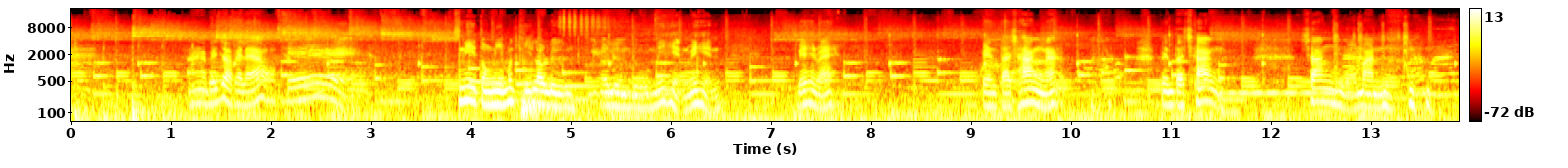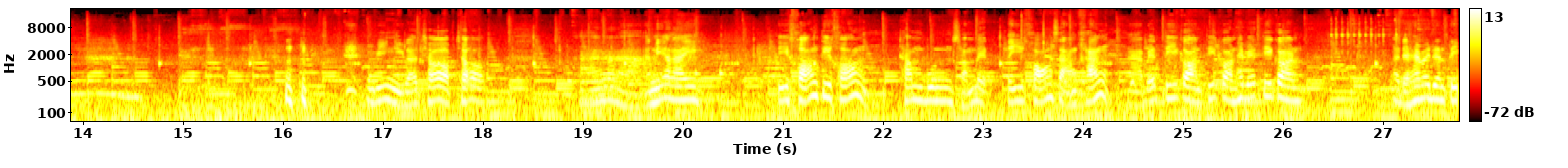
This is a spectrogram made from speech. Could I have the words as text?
อ่าอ่าเบสจอดไปแล้ว โอเค นี่ตรงนี้เมื่อกี้เราลืม เราลืมดูไม่เห็นไม่เห็นเบสเห็นไหม เป็นตาช่างนะ เป็นตาช่าง ช่างหัวมัน วิ่งอีกแล้วชอบชอบ อ่า อันนี้อะไร ตีคล้องตีคล้อง ทำบุญสำเร็จตีคล้องสามครั้งอ่าเบสตีก่อนตีก่อนให้เบสตีก่อนอะเดี๋ยวให้แม่เดือนตี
